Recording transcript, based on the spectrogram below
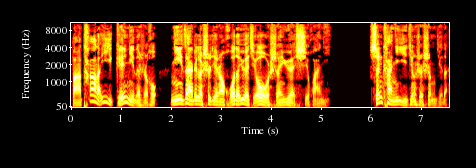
把他的意给你的时候，你在这个世界上活得越久，神越喜欢你。神看你已经是圣洁的，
